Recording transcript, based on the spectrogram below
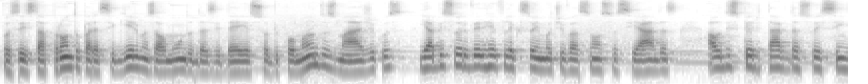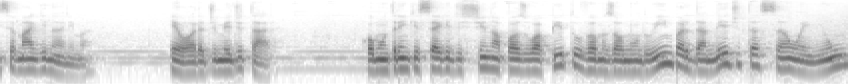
Você está pronto para seguirmos ao mundo das ideias sob comandos mágicos e absorver reflexão e motivação associadas ao despertar da sua essência magnânima. É hora de meditar. Como um trem que segue destino após o apito, vamos ao mundo ímpar da meditação em 1,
